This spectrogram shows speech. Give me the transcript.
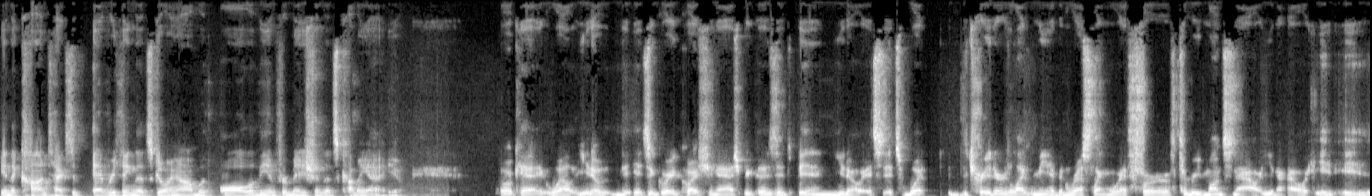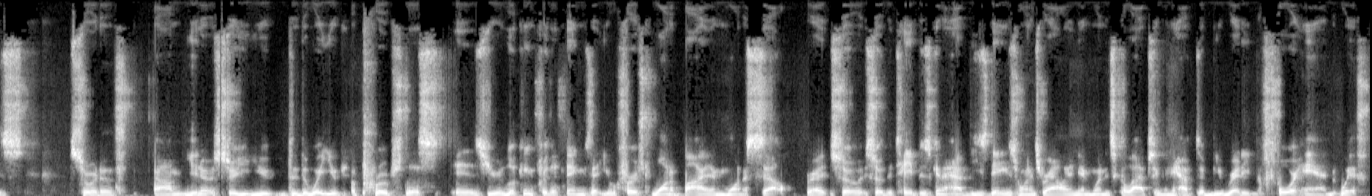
in the context of everything that's going on with all of the information that's coming at you? Okay, well, you know, it's a great question, Ash, because it's been, you know, it's it's what the traders like me have been wrestling with for three months now. You know, it is sort of um, you know so you the, the, way you approach this is you're looking for the things that you first want to buy and want to sell right? So so the tape is going to have these days when it's rallying and when it's collapsing, and you have to be ready beforehand with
